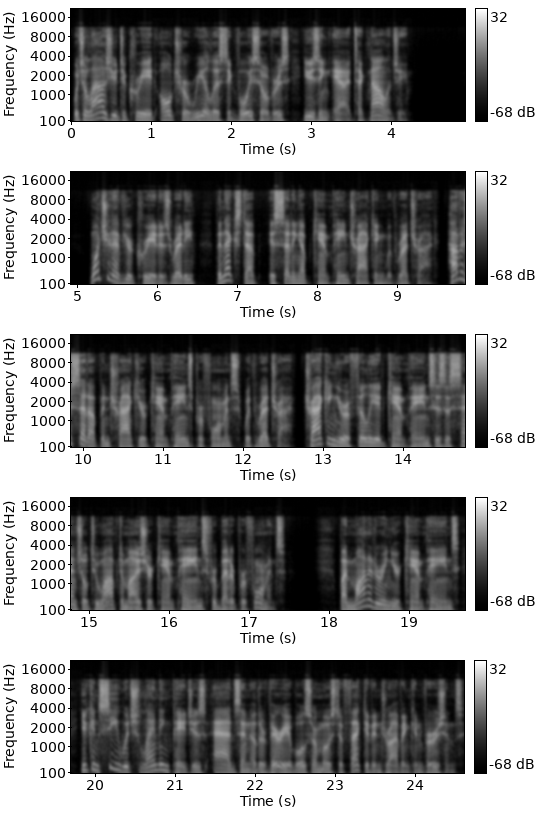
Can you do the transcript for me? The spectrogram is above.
which allows you to create ultra-realistic voiceovers using AI technology. Once you have your creatives ready, the next step is setting up campaign tracking with RedTrack. How to set up and track your campaign's performance with RedTrack. Tracking your affiliate campaigns is essential to optimize your campaigns for better performance. By monitoring your campaigns, you can see which landing pages, ads, and other variables are most effective in driving conversions.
